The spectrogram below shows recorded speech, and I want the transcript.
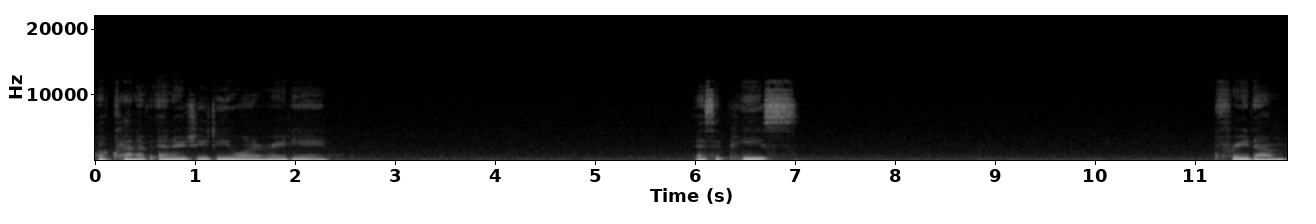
What kind of energy do you want to radiate? Is it peace, freedom,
